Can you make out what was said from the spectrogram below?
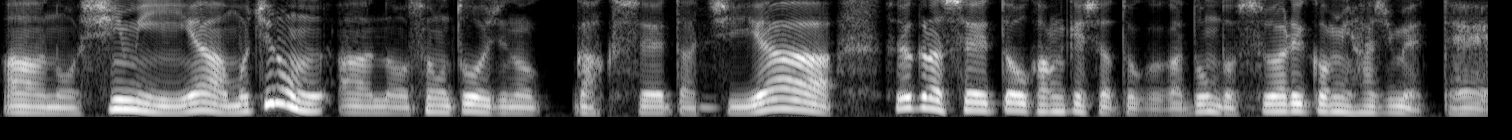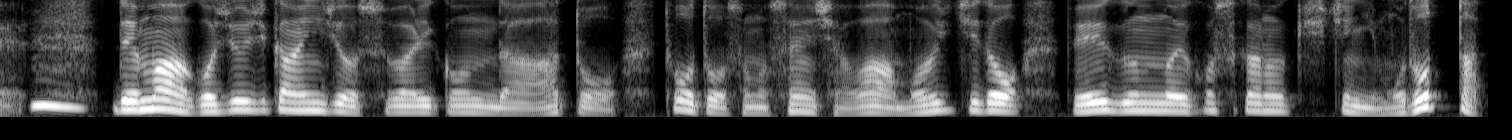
あ、あの市民やもちろんあのその当時の学生たちやそれから政党関係者とかがどんどん座り込み始めて。うんでまあ50時間以上座り込んだ後とうとうその戦車はもう一度米軍の横須賀の基地に戻ったっ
